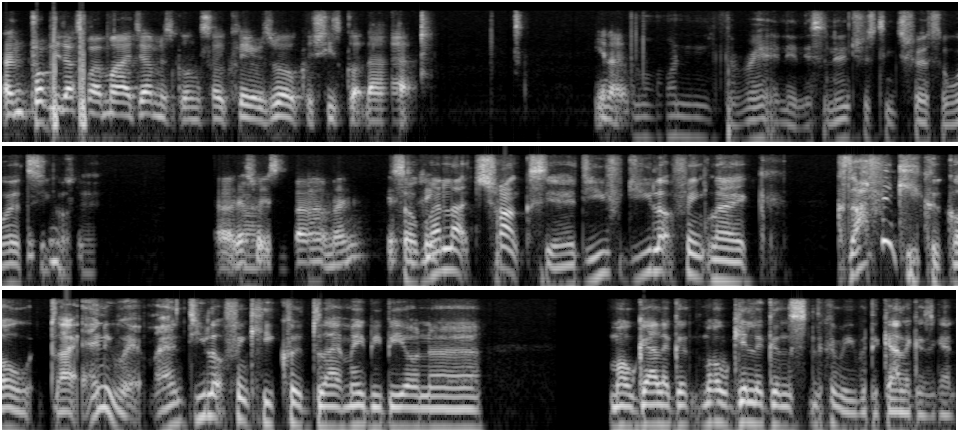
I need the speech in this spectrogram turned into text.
And probably that's why Maya Jam has gone so clear as well, because she's got that. You know, On the rating, it's an interesting choice of words you got there. uh, that's what it's about, man. It's So man like Chunkz, yeah. Do you do you lot think like? Because I think he could go like anywhere, man. Do you lot think he could like maybe be on uh, Mo Gallagher, Mo Gilligan's? Look at me with the Gallagher's again.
